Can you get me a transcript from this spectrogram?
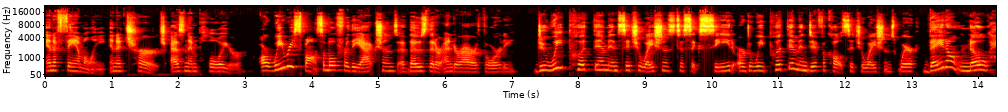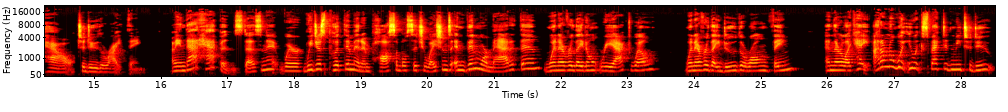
in a family, in a church, as an employer, are we responsible for the actions of those that are under our authority? Do we put them in situations to succeed or do we put them in difficult situations where they don't know how to do the right thing? I mean, that happens, doesn't it? Where we just put them in impossible situations and then we're mad at them whenever they don't react well, whenever they do the wrong thing and they're like, Hey, I don't know what you expected me to do.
